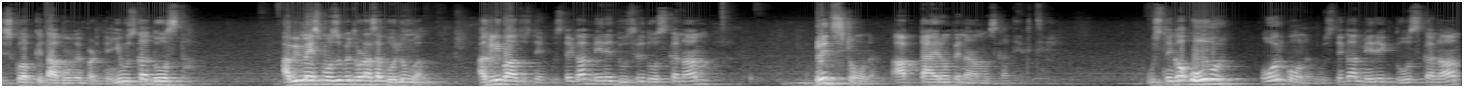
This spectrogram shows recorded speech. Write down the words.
جس کو آپ کتابوں میں پڑھتے ہیں۔ یہ اس کا دوست تھا۔ ابھی میں اس موضوع پہ تھوڑا سا بولوں گا۔ اگلی بات اس نے اس نے کہا، میرے دوسرے دوست کا نام برج سٹون آپ ٹائروں پہ نام اس کا دیکھتے ہیں۔ اس نے کہا، اور اور کون ہے؟ اس نے کہا، میرے ایک دوست کا نام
